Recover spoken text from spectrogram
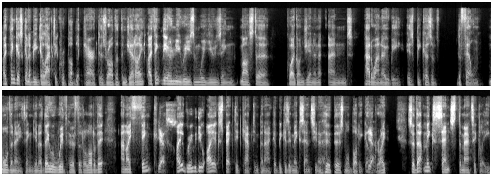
I think it's going to be Galactic Republic characters rather than Jedi. I think the only reason we're using Master Qui Gon Jinn and, and Padawan Obi is because of the film more than anything. You know, they were with her for a lot of it, and I think yes, I agree with you. I expected Captain Panaka because it makes sense. You know, her personal bodyguard, Yeah. right? So that makes sense thematically.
